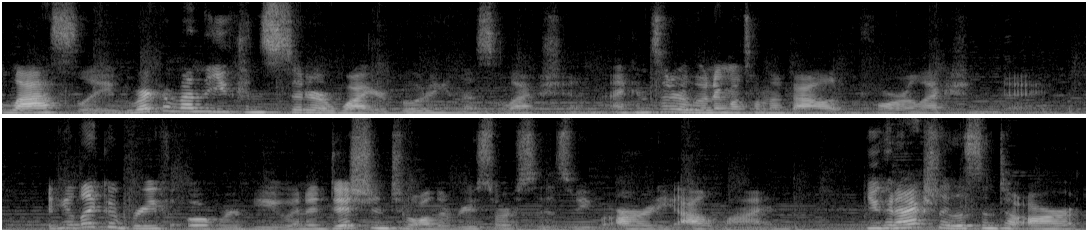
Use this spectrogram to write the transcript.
Lastly, we recommend that you consider why you're voting in this election and consider learning what's on the ballot before Election Day. If you'd like a brief overview, in addition to all the resources we've already outlined, you can actually listen to our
